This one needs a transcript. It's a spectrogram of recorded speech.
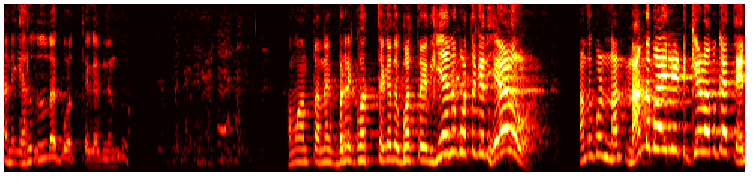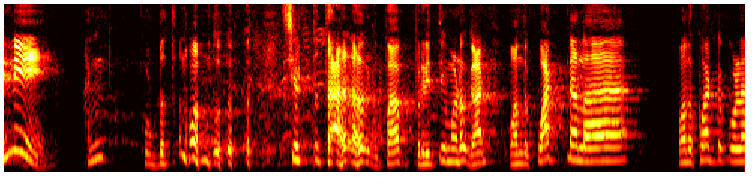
ನನಗೆಲ್ಲ ಗೊತ್ತಾಗದ ನಿಂದು. ಅವ ಅಂತ ನನಗೆ ಬರೀ ಗೊತ್ತಾಗದ ಗೊತ್ತಾಗದ. ಏನು ಗೊತ್ತಾಗದ ಹೇಳು. ಅಂದ್ಕೊಂಡು ನನ್ನ ನನ್ನ ಬಾಯಿಲಿಟ್ಟು ಕೇಳಬೇಕತ್ತೆ ಎನ್ನಿ? ಹಂಗೆ ಕುಡ್ಡತನ ಒಂದು. ಸಿಟ್ಟು ತಾಳೋದಕ್ಕೆ ಪಾಪ ಪ್ರೀತಿ ಮಾಡೋ ಗಾಂಡ್. ಒಂದು ಕೊಟ್ಟನಲ್ಲ ಒಂದು ಕೊಟ್ಟು ಹೊಡಿ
